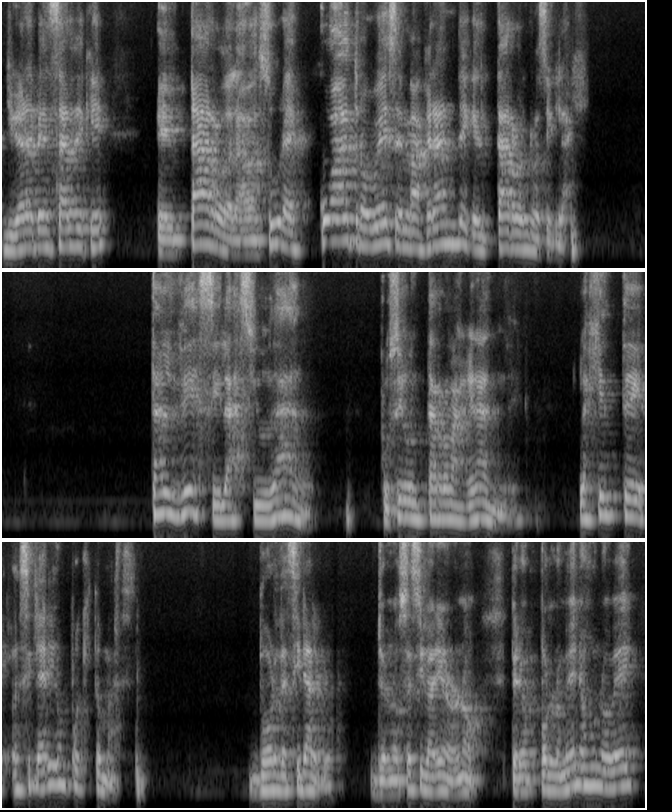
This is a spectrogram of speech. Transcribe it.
llegar a pensar de que el tarro de la basura es cuatro veces más grande que el tarro del reciclaje. Tal vez si la ciudad pusiera un tarro más grande, la gente reciclaría un poquito más. Por decir algo. Yo no sé si lo harían o no, pero por lo menos uno ve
